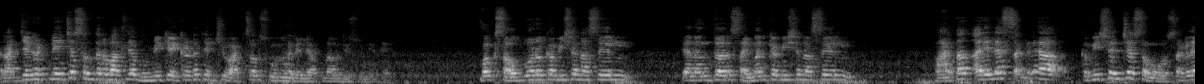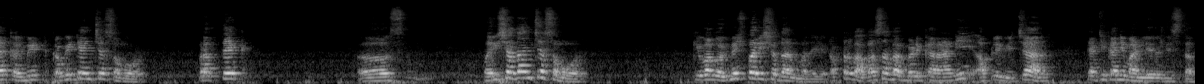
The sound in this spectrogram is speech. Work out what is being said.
राज्यघटनेच्या संदर्भातल्या भूमिकेकडे त्यांची वाटचाल सुरू झालेली आपल्याला दिसून येते. मग साऊथ बोरो कमिशन असेल त्यानंतर सायमन कमिशन असेल भारतात आलेल्या सगळ्या कमिशनच्या समोर सगळ्या कमिट कमिट्यांच्या समोर प्रत्येक परिषदांच्या समोर किंवा गोलमेज परिषदांमध्ये डॉक्टर बाबासाहेब आंबेडकरांनी आपले विचार त्या ठिकाणी मांडलेले दिसतात.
